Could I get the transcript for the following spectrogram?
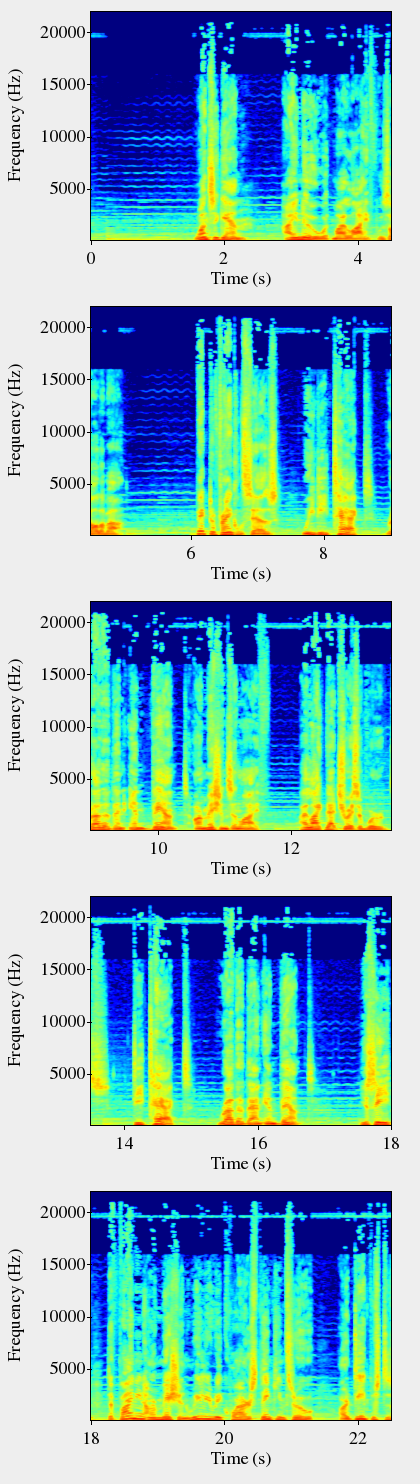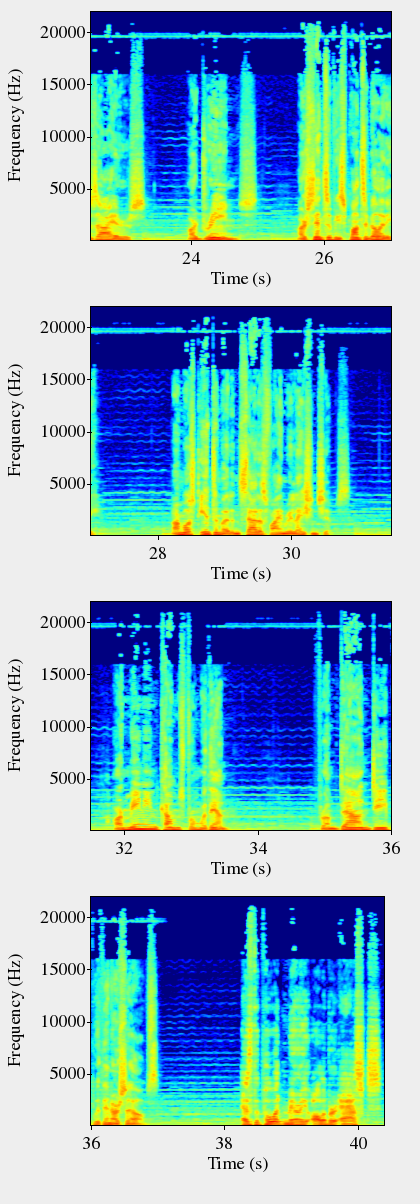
Once again, I knew what my life was all about. Viktor Frankl says we detect rather than invent our missions in life. I like that choice of words. Detect rather than invent. You see, defining our mission really requires thinking through our deepest desires, our dreams, our sense of responsibility, our most intimate and satisfying relationships. Our meaning comes from within, from down deep within ourselves. As the poet Mary Oliver asks,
